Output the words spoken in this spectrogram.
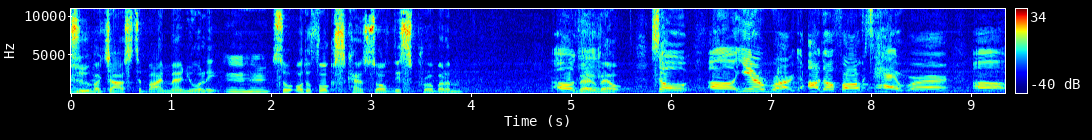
to adjust by manually Mm-hmm. so autofocus can solve this problem Okay. very well So, uh, in a word, autofocus have uh,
